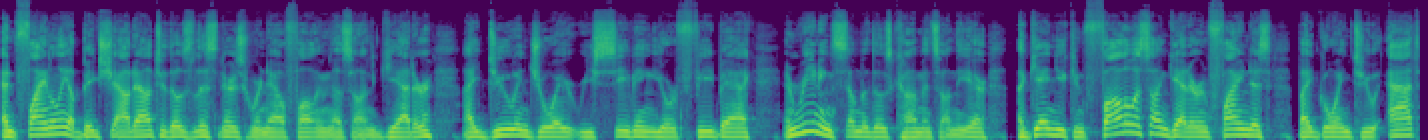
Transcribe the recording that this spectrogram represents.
And finally, a big shout out to those listeners who are now following us on Gettr. I do enjoy receiving your feedback and reading some of those comments on the air. Again, you can follow us on Gettr and find us by going to at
